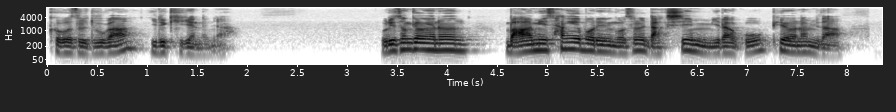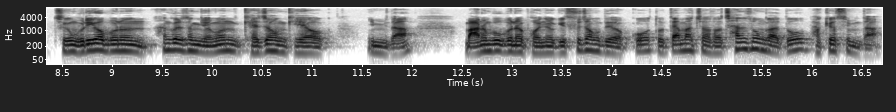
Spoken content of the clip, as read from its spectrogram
그것을 누가 일으키겠느냐. 우리 성경에는 마음이 상해버리는 것을 낙심이라고 표현합니다. 지금 우리가 보는 한글 성경은 개정 개혁입니다. 많은 부분의 번역이 수정되었고 또 때맞춰서 찬송가도 바뀌었습니다.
